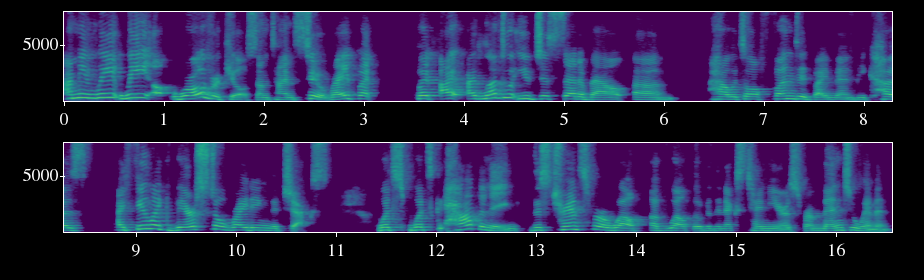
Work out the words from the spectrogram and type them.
I mean, we, we, uh, we're overkill sometimes too, right? But, but I, I loved what you just said about um, how it's all funded by men because I feel like they're still writing the checks. What's, what's happening, this transfer of wealth, of wealth over the next 10 years from men to women,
